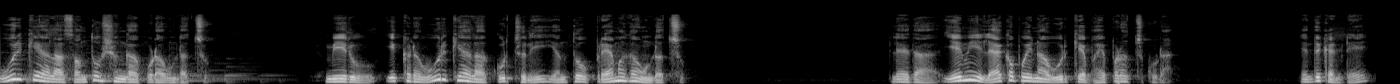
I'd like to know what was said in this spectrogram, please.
ఊరికే అలా సంతోషంగా కూడా ఉండొచ్చు. మీరు ఇక్కడ ఊరికే అలా కూర్చుని ఎంతో ప్రేమగా ఉండొచ్చు. లేదా ఏమీ లేకపోయినా ఊరికే భయపడొచ్చు కూడా. ఎందుకంటే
